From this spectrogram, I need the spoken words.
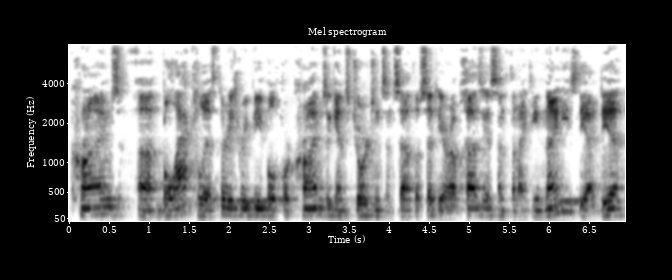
crimes, uh, blacklist 33 people for crimes against Georgians in South Ossetia or Abkhazia since the 1990s. The idea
